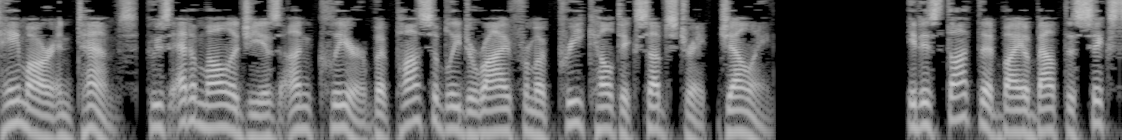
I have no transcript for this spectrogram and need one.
Tamar and Thames, whose etymology is unclear but possibly derive from a pre-Celtic substrate gelling. It is thought that by about the 6th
